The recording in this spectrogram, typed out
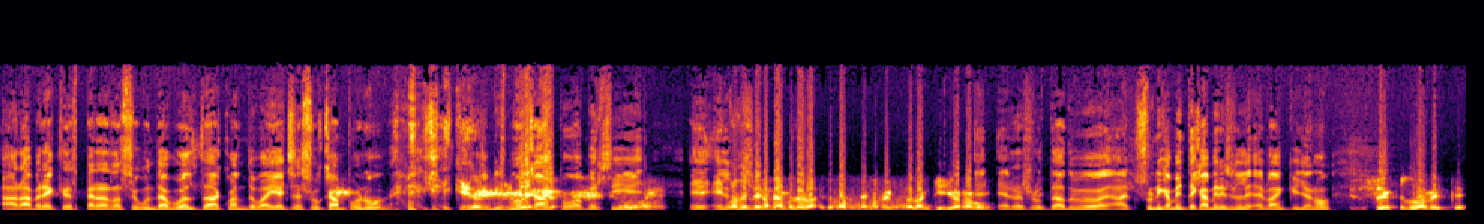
ahora habrá que esperar la segunda vuelta cuando vayáis a su campo, ¿no? que, que en el mismo campo, a ver si eh, el, Solamente cambiamos de banquillo, Ramón. el resultado... eh, Únicamente cambiaréis el, el banquillo, ¿no? Sí, solamente.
